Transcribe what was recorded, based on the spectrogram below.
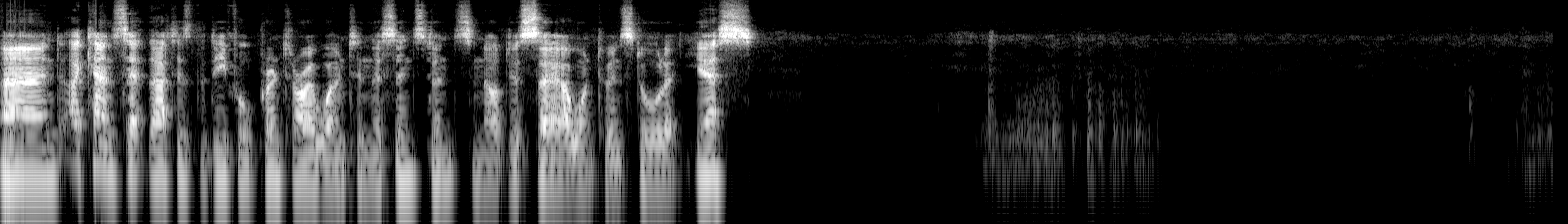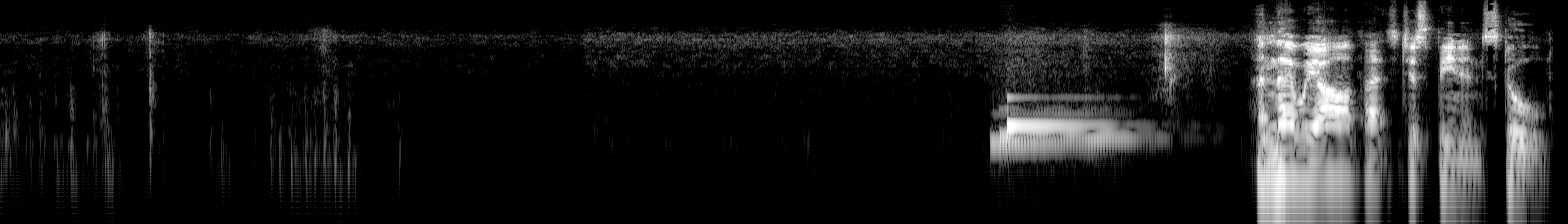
And I can set that as the default printer. I won't in this instance. And I'll just say I want to install it. Yes. And there we are, that's just been installed.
